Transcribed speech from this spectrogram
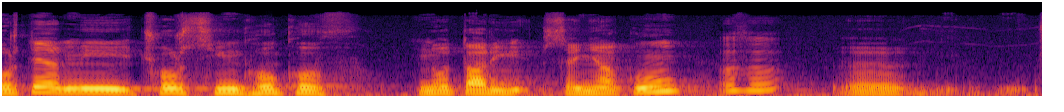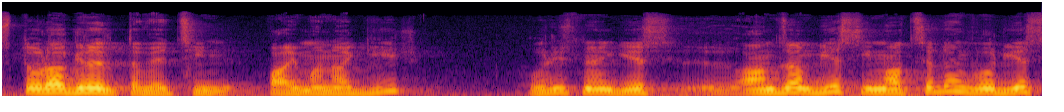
որտեղ մի 4-5 հոգով նոտարի սենյակում ստորագրել տվեցին պայմանագիր, Որից նրանք ես անձամբ ես իմացել եմ, որ ես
